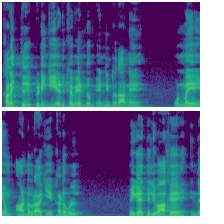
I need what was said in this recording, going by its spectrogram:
களைத்து பிடுங்கி எடுக்க வேண்டும் என்கின்றதான உண்மையையும் ஆண்டவராகிய கடவுள் மிக தெளிவாக இந்த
